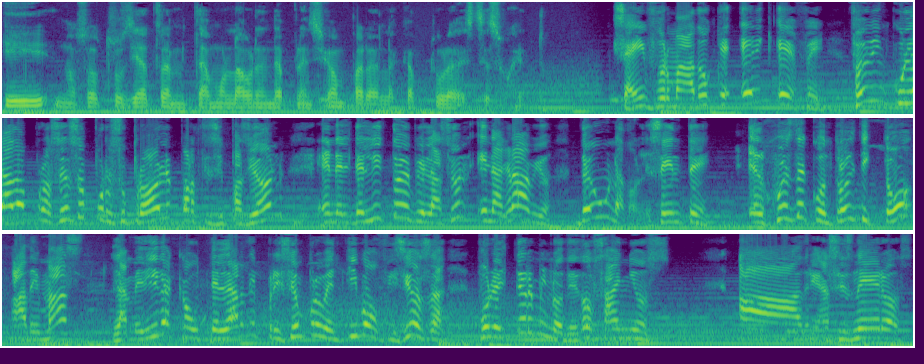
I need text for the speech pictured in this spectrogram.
y nosotros ya tramitamos la orden de aprehensión para la captura de este sujeto. Se ha informado que Eric F. fue vinculado a proceso por su probable participación en el delito de violación en agravio de un adolescente. El juez de control dictó, además, la medida cautelar de prisión preventiva oficiosa por el término de dos años. Adrián Cisneros,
